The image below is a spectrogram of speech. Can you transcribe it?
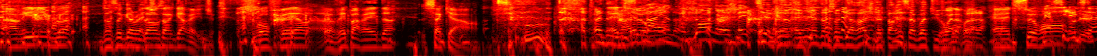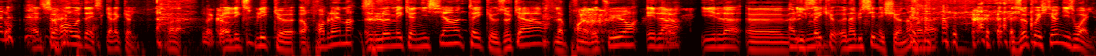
arrive Dans un garage. dans un garage pour faire réparer sa car. Elle se rend- parle. comprendre. mais- Si, elle vient, elle vient dans un garage réparer sa voiture. Voilà, Bon, voilà. Elle se rend, Merci elle se rend au desk à l'accueil. Voilà. Elle explique euh, leur problème. Le mécanicien take the car, la, prend la voiture et là il euh, il make an hallucination. Voilà. The question is why.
